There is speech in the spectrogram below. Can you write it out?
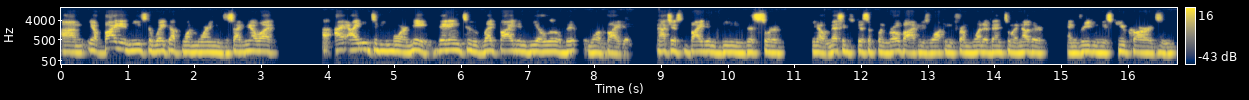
um, you know, Biden needs to wake up one morning and decide, you know what, I, I need to be more me. They need to let Biden be a little bit more Biden, not just Biden be this sort of, you know, message discipline robot who's walking from one event to another and reading his cue cards. And,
